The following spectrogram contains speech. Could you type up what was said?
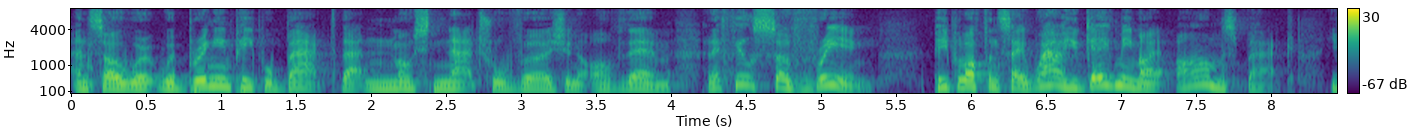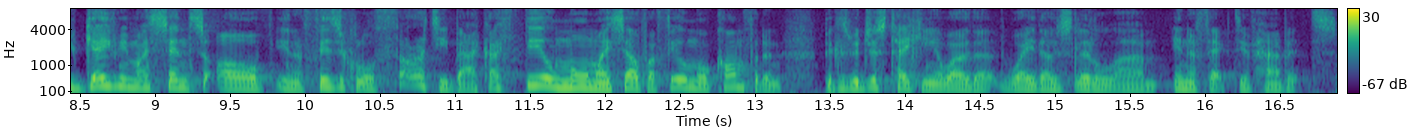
And so we're, we're bringing people back to that most natural version of them. And it feels so hmm. freeing. People often say, Wow, you gave me my arms back you gave me my sense of you know physical authority back. I feel more myself. I feel more confident because we're just taking away, the, away those little um, ineffective habits.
